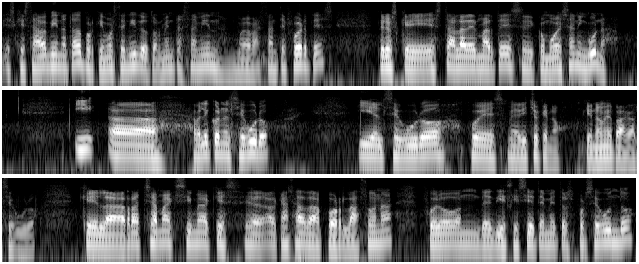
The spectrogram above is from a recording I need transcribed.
es que estaba bien atado porque hemos tenido tormentas también bastante fuertes, pero es que esta, la del martes, eh, como esa, ninguna. Y uh, hablé con el seguro y el seguro pues me ha dicho que no, que no me paga el seguro, que la racha máxima que es eh, alcanzada por la zona fueron de 17 metros por segundo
